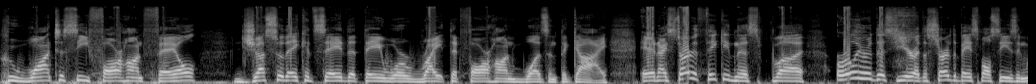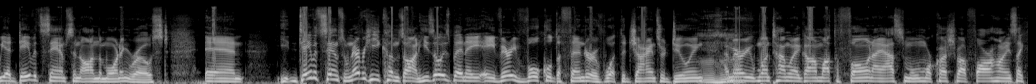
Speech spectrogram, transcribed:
who want to see Farhan fail just so they could say that they were right that Farhan wasn't the guy. And I started thinking this uh, earlier this year at the start of the baseball season. We had David Samson on the morning roast, and David Samson, whenever he comes on, he's always been a, a very vocal defender of what the Giants are doing. Mm-hmm. I remember one time when I got him off the phone, I asked him one more question about Farhan. He's like,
